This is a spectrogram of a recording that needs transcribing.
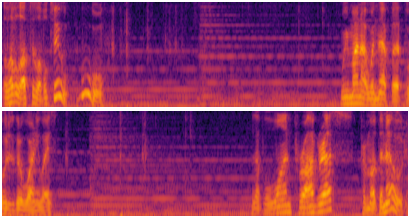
level up to level 2. Ooh. We might not win that, but we'll just go to war anyways. Level 1, progress. Promote the node.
